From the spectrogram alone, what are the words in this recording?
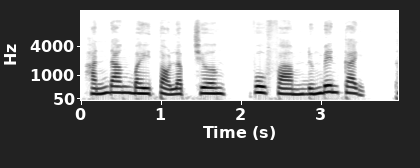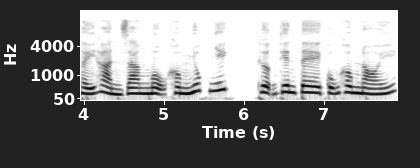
hắn đang bày tỏ lập trường, Vu Phàm đứng bên cạnh, thấy Hàn Giang Ngộ không nhúc nhích, Thượng Thiên Tê cũng không nói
